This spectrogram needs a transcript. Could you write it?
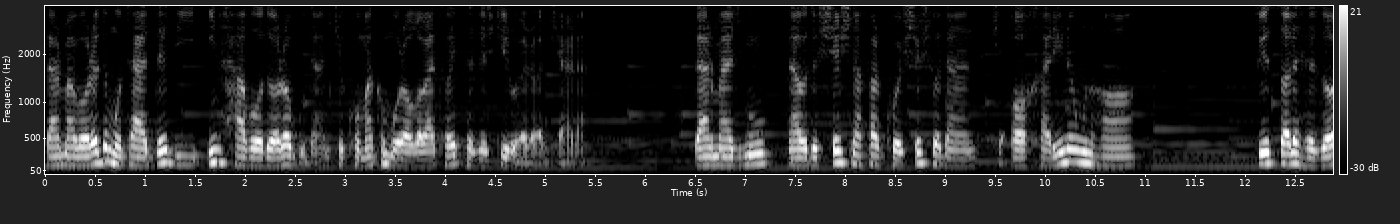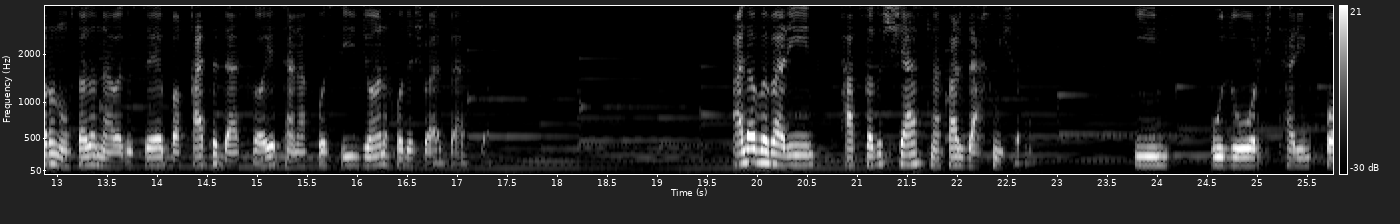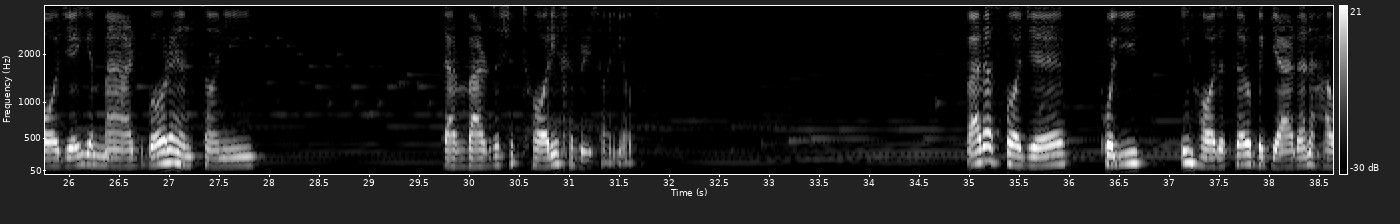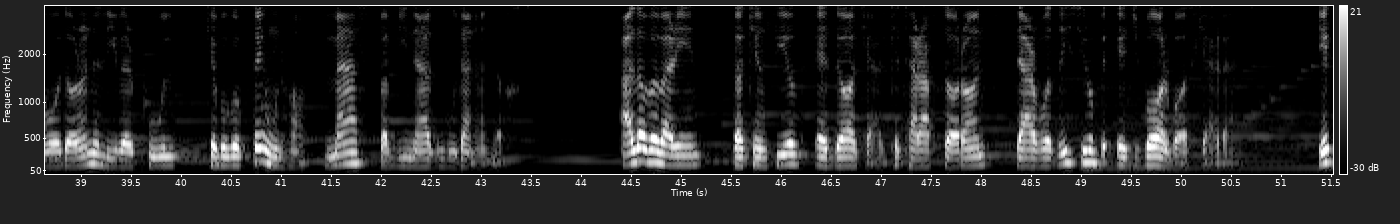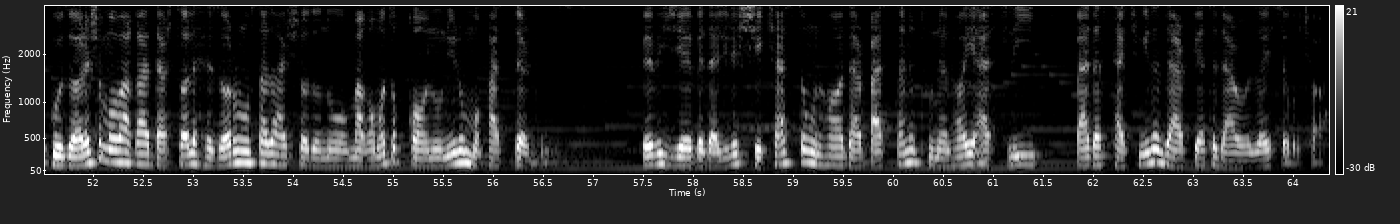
در موارد متعددی این هوادارا بودند که کمک و مراقبت های پزشکی رو ارائه کردند در مجموع 96 نفر کشته شدند که آخرین اونها توی سال 1993 با قطع دستگاه تنفسی جان خودش رو از دست داد. علاوه بر این 760 نفر زخمی شدند. این بزرگترین فاجعه مرگبار انسانی در ورزش تاریخ بریتانیا بود. بعد از فاجعه پلیس این حادثه رو به گردن هواداران لیورپول که به گفته اونها مست و بی نظم بودن انداخت. علاوه بر این داکنفیلد ادعا کرد که طرفداران دروازه سی رو به اجبار باز کردند. یک گزارش موقت در سال 1989 مقامات قانونی رو مقصر دونست. به ویژه به دلیل شکست اونها در بستن تونل های اصلی بعد از تکمیل ظرفیت دروازه 3 و 4.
